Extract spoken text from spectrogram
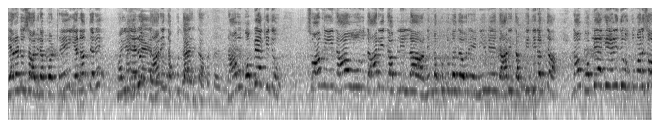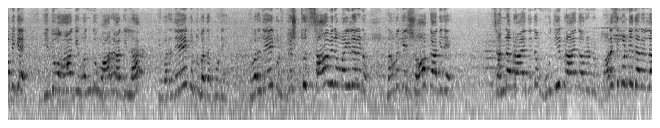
ಎರಡು ಸಾವಿರ ಕೊಟ್ಟರೆ ಏನಾಗ್ತಾರೆ? ಮಹಿಳೆಯರು ದಾರಿ ತಪ್ಪುತ್ತಾರೆ ಅಂತ ನಾವು ಬೊಬ್ಬೆ ಹಾಕಿದ್ದು ಸ್ವಾಮಿ ನಾವು ದಾರಿ ತಪ್ಪಲಿಲ್ಲ. ನಿಮ್ಮ ಕುಟುಂಬದವರೇ ನೀವೇ ದಾರಿ ತಪ್ಪಿದ್ದೀರಂತ ನಾವು ಬೊಬ್ಬೆಯಾಗಿ ಹೇಳಿದ್ದೆವು ಕುಮಾರಸ್ವಾಮಿಗೆ, ಇದು ಆಗಿ ಒಂದು ವಾರ ಆಗಿಲ್ಲ, ಇವರದೇ ಕುಟುಂಬದ ಕುಡಿ, ಇವರದೇ ಕುಡಿ, ಎಷ್ಟು ಸಾವಿರ ಮಹಿಳೆಯರನ್ನು ನಮಗೆ ಶಾಕ್ ಆಗಿದೆ. ಸಣ್ಣ ಪ್ರಾಯದಿಂದ ಮುದಿ ಪ್ರಾಯದವರನ್ನು ಬಳಸಿಕೊಂಡಿದ್ದಾರಲ್ಲ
